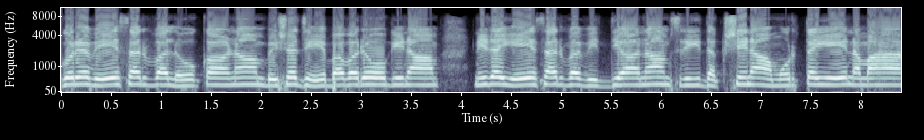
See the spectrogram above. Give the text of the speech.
गुरवे सर्वलोकानां विषजे भवरोगिणां निधये सर्वविद्यानां श्रीदक्षिणामूर्तये नमः।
